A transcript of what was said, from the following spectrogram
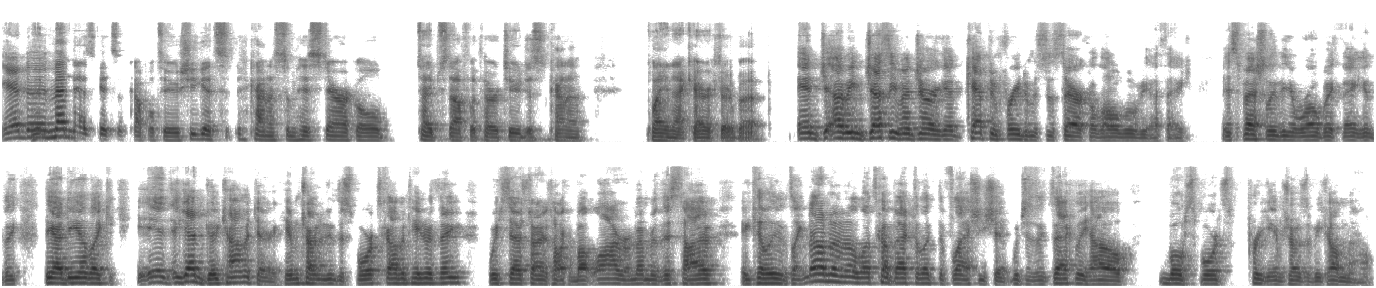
And uh, Mendez gets a couple too. She gets kind of some hysterical type stuff with her too, just kind of playing that character. But and I mean Jesse Ventura again, Captain Freedom is hysterical the whole movie. I think, especially the aerobic thing and the the idea like it, again, good commentary. Him trying to do the sports commentator thing, which Steph's trying to talk about. Well, I remember this time, and Killian's like, no, no, no, let's come back to like the flashy shit, which is exactly how most sports pregame shows have become now.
